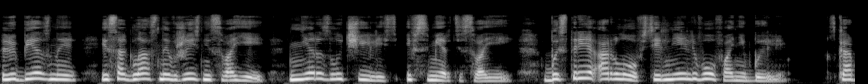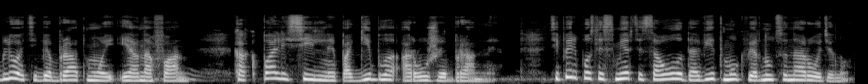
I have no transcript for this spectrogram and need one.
любезные и согласные в жизни своей, не разлучились и в смерти своей. Быстрее орлов, сильнее львов они были». Скорблю о тебе, брат мой, Иоаннафан, как пали сильные, погибло оружие бранное. Теперь после смерти Саула Давид мог вернуться на родину.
